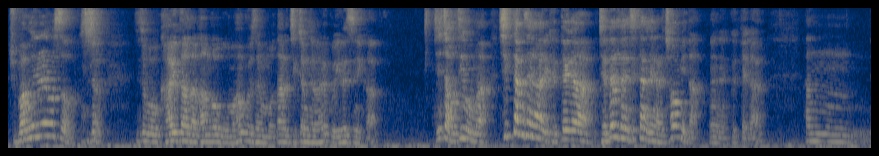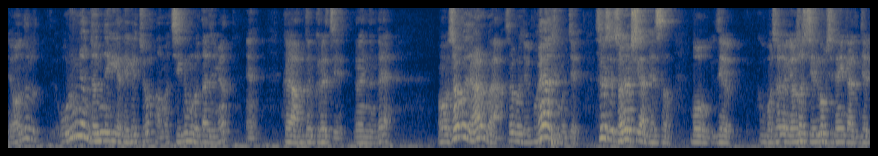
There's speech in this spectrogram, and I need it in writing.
주방 일을 해봤어. 진짜 진짜 뭐 가이드 하다 간 거고 뭐 한국에서는 뭐 다른 직장 생활 했고 이랬으니까. 진짜 어떻게 보면 식당 생활이 그때가 제대로 된 식당 생활이 처음이다. 예, 그때가. 한 어느 5, 6년 전 얘기가 되겠죠? 아마 지금으로 따지면? 예. 그 아무튼 그랬지. 그랬는데 어 설거지를 하는 거야. 설거지 뭐 해야지 뭐 이제. 슬슬 저녁 시간 됐어. 뭐 이제 그뭐 저녁 6시 7시 되니까 이제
